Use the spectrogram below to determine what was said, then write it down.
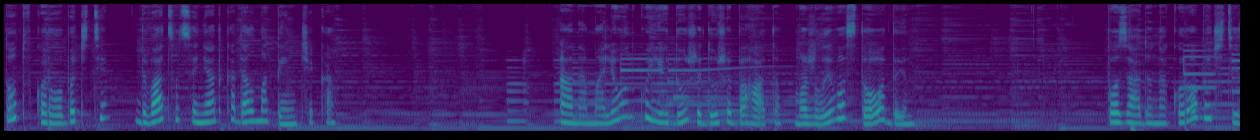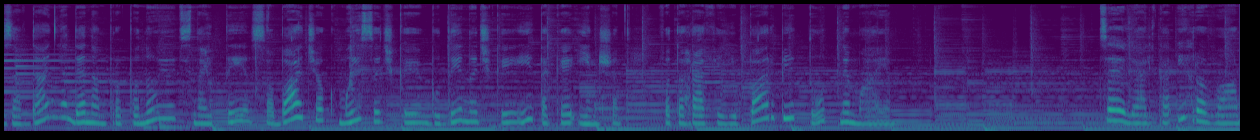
тут в коробочці два цуценятка далматинчика. А на малюнку їх дуже-дуже багато, можливо, 101. Позаду на коробочці завдання, де нам пропонують знайти собачок, мисочки, будиночки і таке інше. Фотографії Барбі тут немає. Це лялька ігрова,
